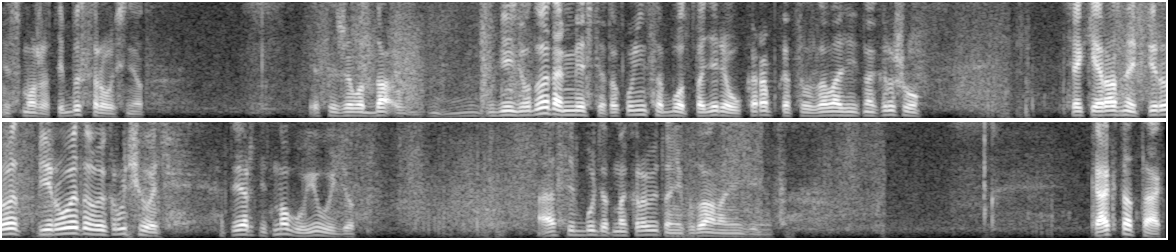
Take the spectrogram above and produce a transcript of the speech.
не сможет и быстро уснет. Если же вот где-нибудь вот в этом месте, то куница будет по дереву карабкаться, залазить на крышу, всякие разные пируэты, пируэты выкручивать, отвертить ногу и уйдет. А если будет на краю, то никуда она не денется. Как-то так.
